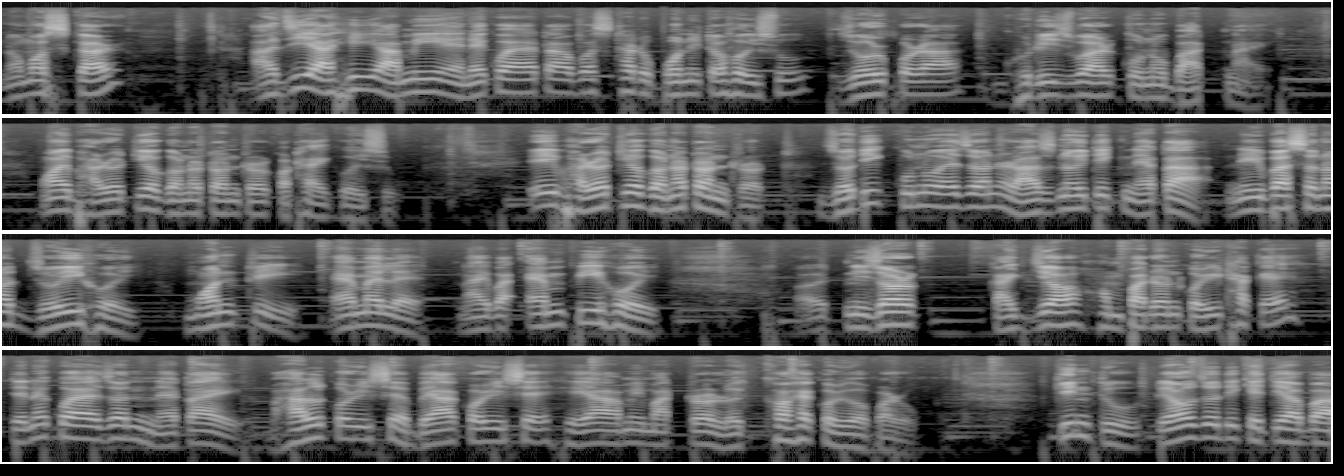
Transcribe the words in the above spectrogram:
নমস্কাৰ। আজি আহি আমি এনেকুৱা এটা অৱস্থাত উপনীত হৈছোঁ য'ৰ পৰা ঘূৰি যোৱাৰ কোনো বাট নাই। মই ভাৰতীয় গণতন্ত্ৰৰ কথাই কৈছোঁ। এই ভাৰতীয় গণতন্ত্ৰত যদি কোনো এজন ৰাজনৈতিক নেতা নিৰ্বাচনত জয়ী হৈ মন্ত্ৰী এম এল এ নাইবা এম পি হৈ নিজৰ কাৰ্য সম্পাদন কৰি থাকে তেনেকুৱা এজন নেতাই ভাল কৰিছে বেয়া কৰিছে সেয়া আমি মাত্ৰ লক্ষ্যহে কৰিব পাৰোঁ। কিন্তু তেওঁ যদি কেতিয়াবা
